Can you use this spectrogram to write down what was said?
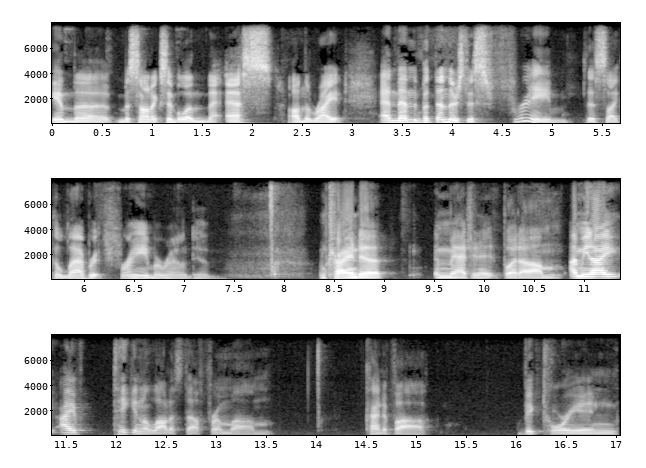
in the Masonic symbol and the S on the right, and then but then there's this frame, this like elaborate frame around him. I'm trying to imagine it, but um, I mean, I I've taken a lot of stuff from um, kind of uh, Victorian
